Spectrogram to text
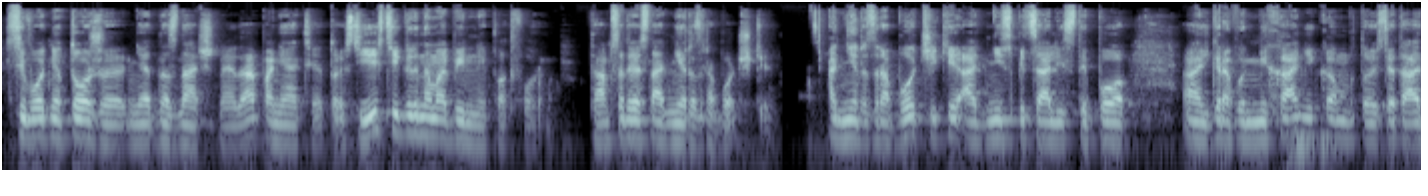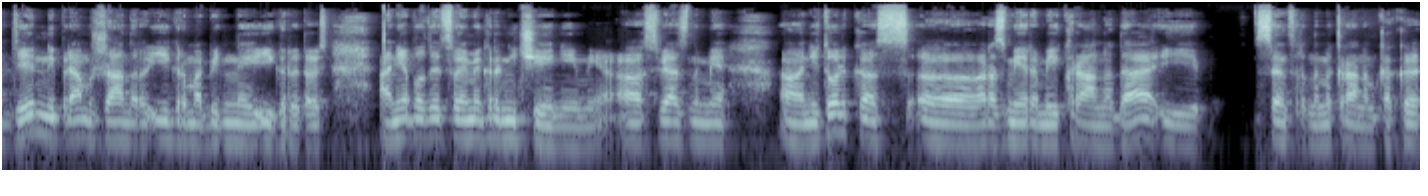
сегодня тоже неоднозначное да, понятие. То есть есть игры на мобильные платформы. Там, соответственно, одни разработчики. Одни разработчики, одни специалисты по а, игровым механикам, то есть это отдельный прям жанр игр, мобильные игры, то есть они обладают своими ограничениями, а, связанными а, не только с а, размерами экрана, да, и сенсорным экраном, как и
